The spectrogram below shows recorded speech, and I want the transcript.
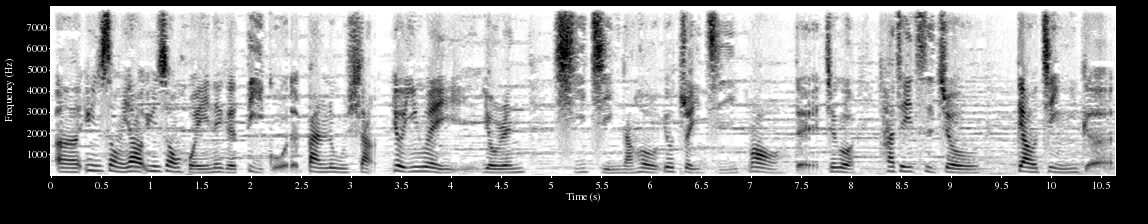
呃运送要运送回那个帝国的半路上，又因为有人袭击，然后又追击哦，对，结果她这一次就掉进一个。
